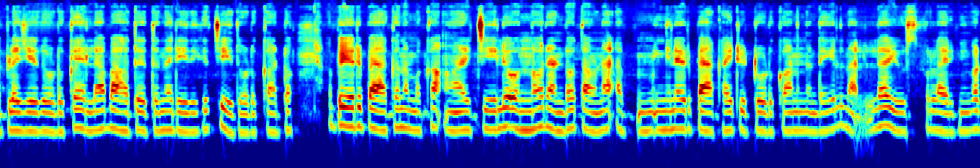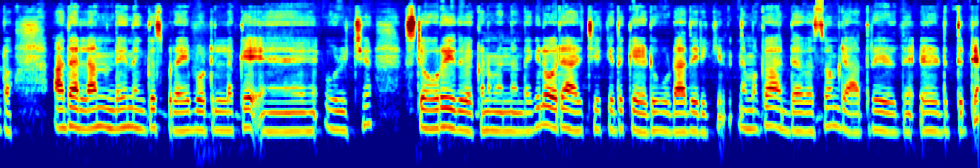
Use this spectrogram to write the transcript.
അപ്ലൈ ചെയ്ത് കൊടുക്കുക. എല്ലാ ഭാഗത്തും എത്തുന്ന രീതിക്ക് ചെയ്ത് കൊടുക്കുക കേട്ടോ. അപ്പോൾ ഈ ഒരു പാക്ക് നമുക്ക് ആഴ്ചയിൽ ഒന്നോ രണ്ടോ തവണ ഇങ്ങനെ ഒരു പാക്കായിട്ട് ഇട്ട് കൊടുക്കുകയാണെന്നുണ്ടെങ്കിൽ നല്ല യൂസ്ഫുൾ ആയിരിക്കും കേട്ടോ. അതല്ലാന്നുണ്ടെങ്കിൽ നിങ്ങൾക്ക് സ്പ്രേ ബോട്ടിലൊക്കെ ഒഴിച്ച് സ്റ്റോർ ചെയ്ത് വെക്കണമെന്നുണ്ടെങ്കിൽ ഒരാഴ്ചയൊക്കെ ഇത് കേടുകൂടാതിരിക്കും. നമുക്ക് ദിവസവും രാത്രി എഴുതി എടുത്തിട്ട്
